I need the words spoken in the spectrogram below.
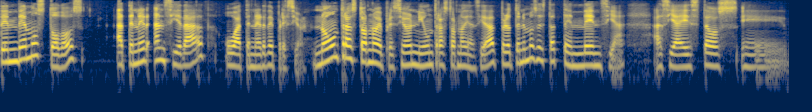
tendemos todos a tener ansiedad o a tener depresión. No un trastorno de depresión ni un trastorno de ansiedad, pero tenemos esta tendencia hacia estas eh,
